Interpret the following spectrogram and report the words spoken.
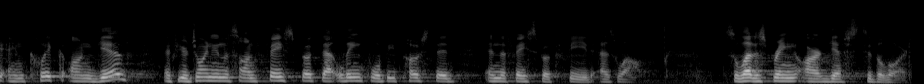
and click on Give. If you're joining us on Facebook, that link will be posted in the Facebook feed as well. So let us bring our gifts to the Lord.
